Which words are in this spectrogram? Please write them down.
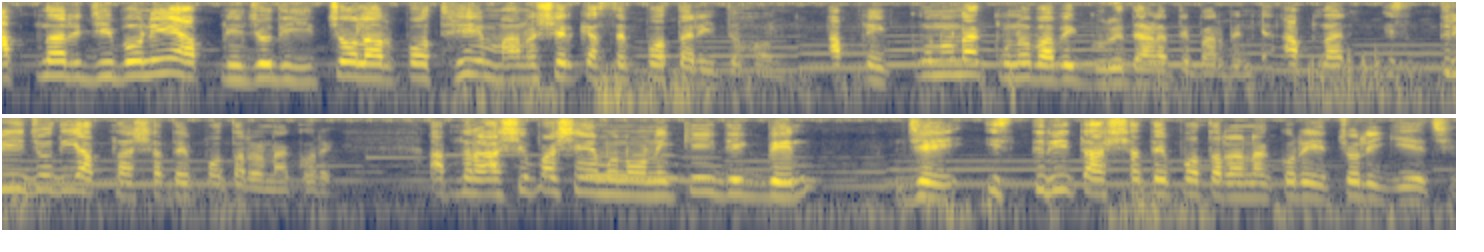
আপনার জীবনে আপনি যদি চলার পথে মানুষের কাছে প্রতারিত হন, আপনি কোনো না কোনোভাবে ঘুরে দাঁড়াতে পারবেন। আপনার স্ত্রী যদি আপনার সাথে প্রতারণা করে, আপনার আশেপাশে এমন অনেকেই দেখবেন যে স্ত্রী তার সাথে প্রতারণা করে চলে গিয়েছে।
